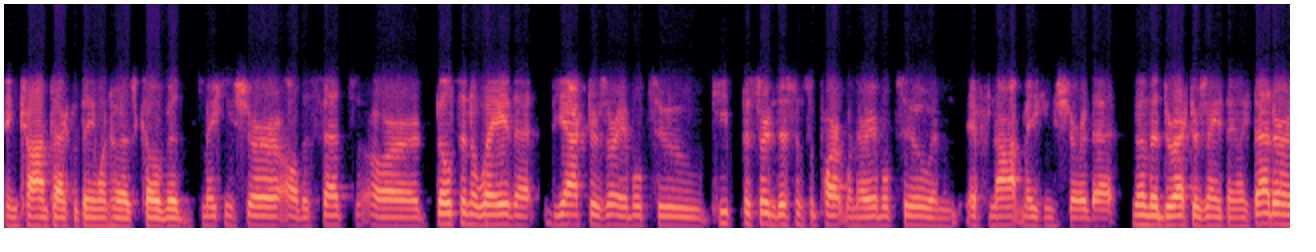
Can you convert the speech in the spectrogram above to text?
in contact with anyone who has COVID, making sure all the sets are built in a way that the actors are able to keep a certain distance apart when they're able to, and if not, making sure that none of the directors or anything like that are,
